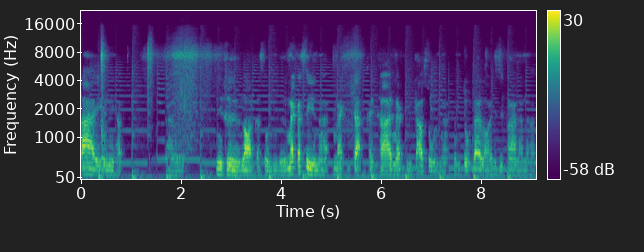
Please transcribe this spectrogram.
ใต้นี่ครับ นี่คือหลอดกระสุนหรือแมกกาซีนนะฮะแม็กจะคล้ายๆแม็ก P90 นะฮะบรรจุได้ 145 นั้นนะครับ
